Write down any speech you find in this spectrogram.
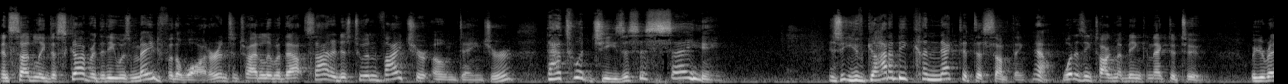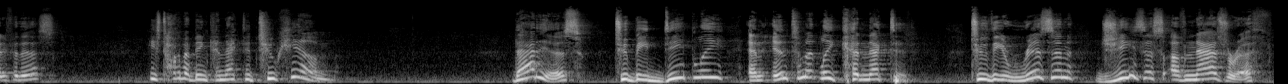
And suddenly discovered that he was made for the water, and to try to live without it is to invite your own danger. That's what Jesus is saying is that you've got to be connected to something. Now, what is he talking about being connected to? Are you ready for this? He's talking about being connected to Him. That is, to be deeply and intimately connected to the risen Jesus of Nazareth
